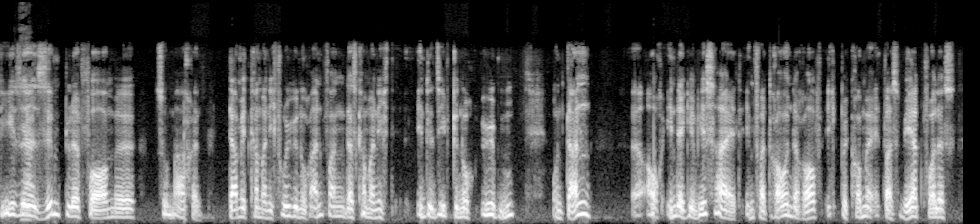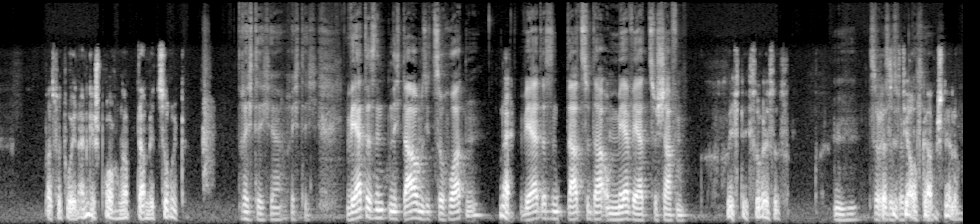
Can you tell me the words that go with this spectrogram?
Diese ja. simple Formel zu machen, damit kann man nicht früh genug anfangen, das kann man nicht intensiv genug üben und dann äh, auch in der Gewissheit, im Vertrauen darauf, ich bekomme etwas Wertvolles, was wir vorhin angesprochen haben, damit zurück. Richtig, ja, richtig. Werte sind nicht da, um sie zu horten. Nein. Werte sind dazu da, um Mehrwert zu schaffen. Richtig, so ist es. Mhm, so das ist, ist die Aufgabenstellung.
